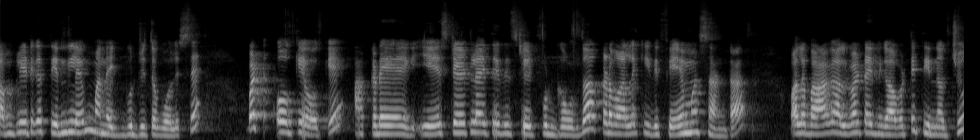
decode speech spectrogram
కంప్లీట్గా తినలేము మన ఎగ్ బుర్జీతో పోలిస్తే. But okay okay. అక్కడే ఏ స్టేట్లో అయితే ఇది స్ట్రీట్ ఫుడ్గా ఉందో అక్కడ వాళ్ళకి ఇది ఫేమస్ అంట. వాళ్ళకి బాగా అలవాటైంది కాబట్టి తినొచ్చు.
